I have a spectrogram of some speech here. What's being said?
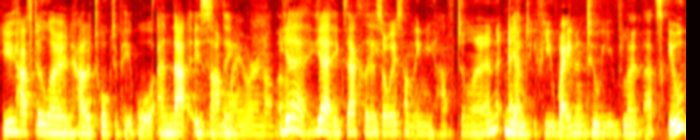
you have to learn how to talk to people and that is some something way or another. Yeah, yeah, exactly. There's always something you have to learn, Yeah. and if you wait until you've learned that skill,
